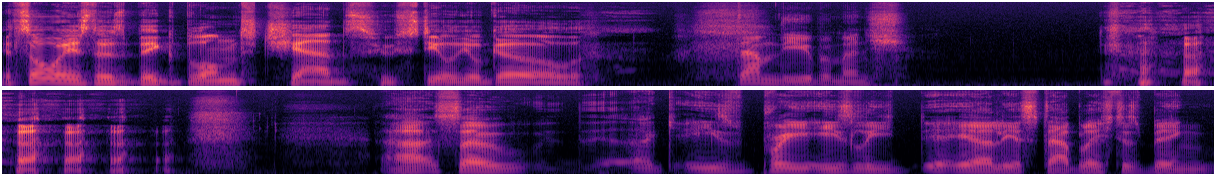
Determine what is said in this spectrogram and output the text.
It's always those big blonde chads who steal your girl. Damn the Ubermensch. Uh, so, like, he's pretty easily early established as being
